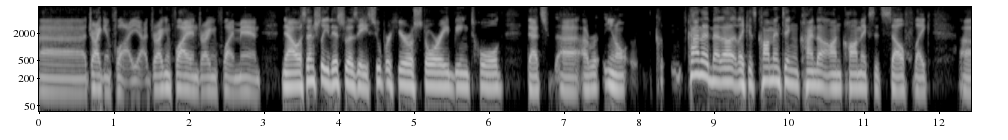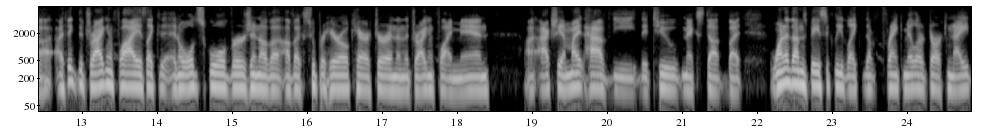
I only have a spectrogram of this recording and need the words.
uh dragonfly yeah dragonfly and dragonfly man. Now essentially this was a superhero story being told that's uh a, you know kind of meta, like it's commenting kind of on comics itself like uh i think the dragonfly is like an old school version of a of a superhero character and then the dragonfly man uh, actually, I might have the the two mixed up, but one of them is basically like the Frank Miller Dark Knight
